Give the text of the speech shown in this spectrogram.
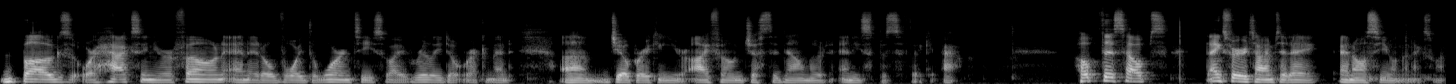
bugs or hacks in your phone and it'll void the warranty. So I really don't recommend um, jailbreaking your iPhone just to download any specific app. Hope this helps. Thanks for your time today, and I'll see you on the next one.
